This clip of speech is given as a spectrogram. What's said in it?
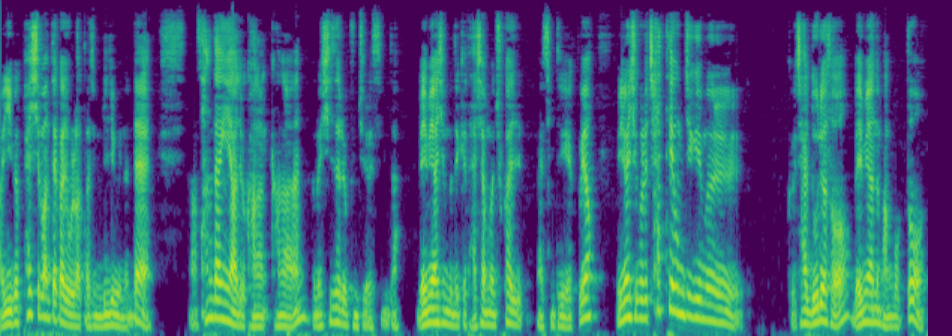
6,280원대까지 올랐다 지금 밀리고 있는데, 어, 상당히 아주 강한, 강한 그런 시세를 분출했습니다. 매매하신 분들께 다시 한번 축하 말씀드리겠고요. 이런 식으로 차트 움직임을 그잘 노려서 매매하는 방법도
